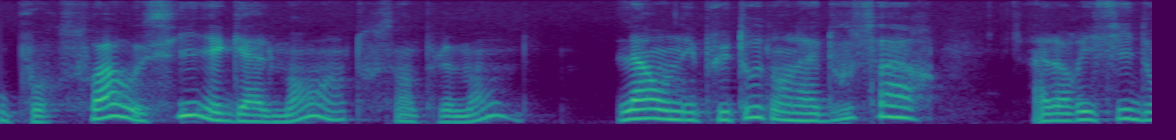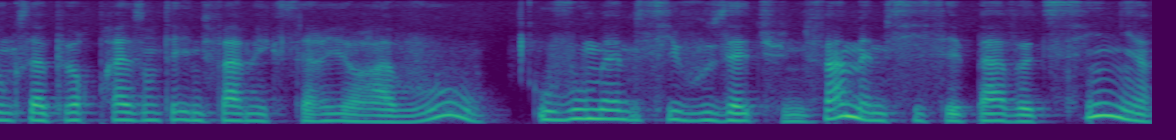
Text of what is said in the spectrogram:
ou pour soi aussi également, hein, tout simplement. Là, on est plutôt dans la douceur. Alors ici, donc ça peut représenter une femme extérieure à vous, ou vous-même si vous êtes une femme, même si c'est pas votre signe,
